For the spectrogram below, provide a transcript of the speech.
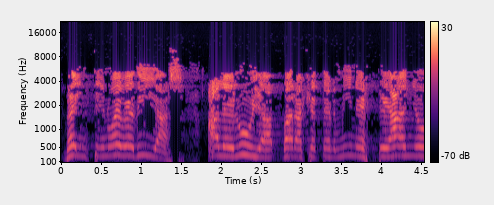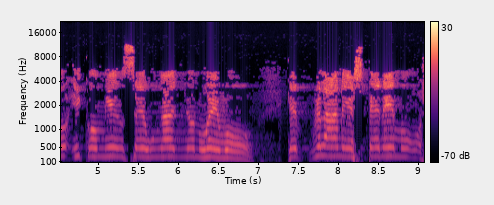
29 días, aleluya, para que termine este año y comience un año nuevo. ¿Qué planes tenemos?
